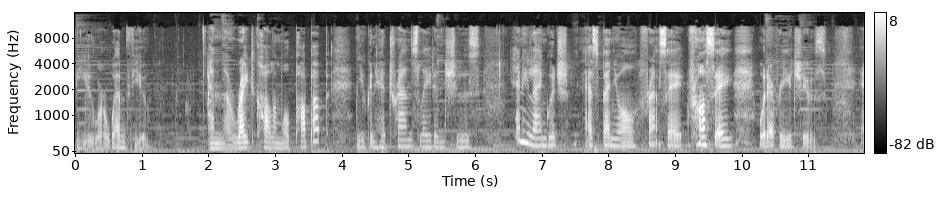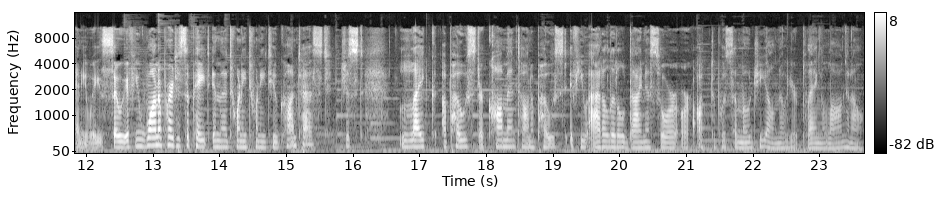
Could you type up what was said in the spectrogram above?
view or web view and the right column will pop up. You can hit translate and choose any language Espanol, Francais, Francais, whatever you choose. Anyways, so if you want to participate in the 2022 contest, just like a post or comment on a post. If you add a little dinosaur or octopus emoji, I'll know you're playing along and I'll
